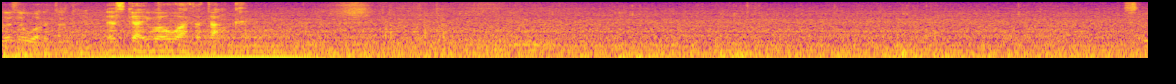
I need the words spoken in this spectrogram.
There's a water tank here. That's guy with a water tank. So we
